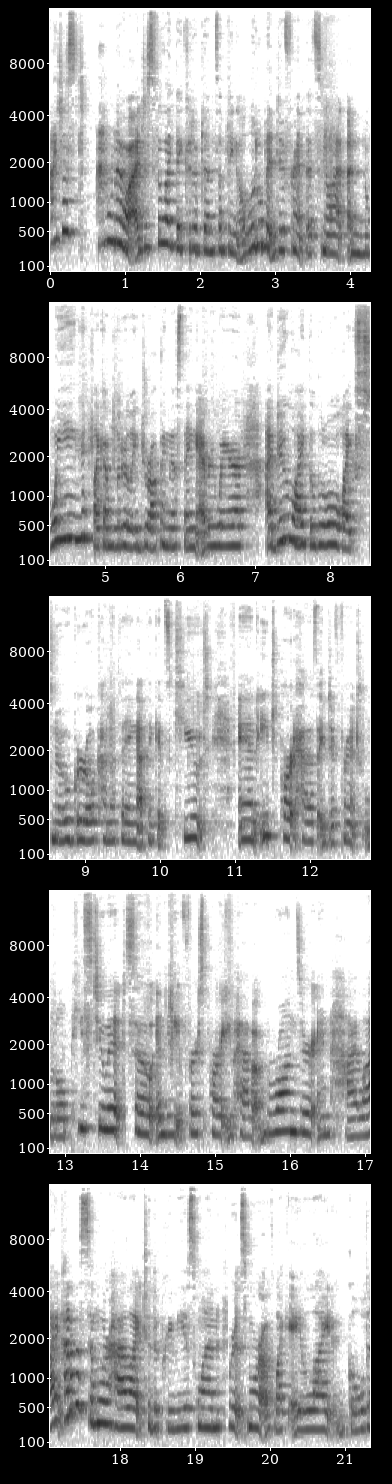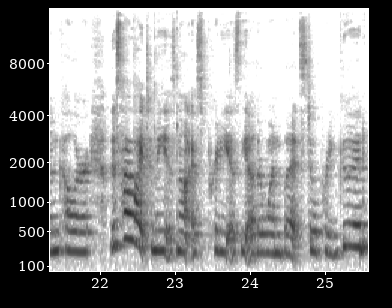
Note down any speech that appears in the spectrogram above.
I just I don't know, I just feel like they could have done something a little bit different that's not annoying. Like I'm literally dropping this thing everywhere. I do like the little like snow girl kind of thing. I think it's cute and each part has a different little piece to it. So in the first part you have a bronzer and highlight. Kind of a similar highlight to the previous one where it's more of like a light golden color. This highlight to me is not as pretty as the other one but still pretty good.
